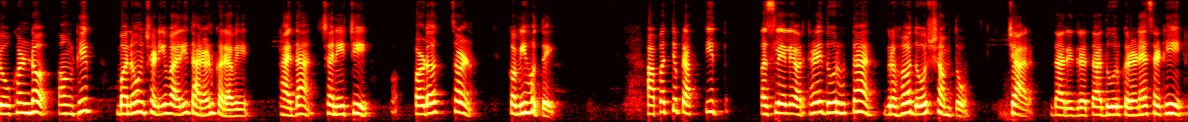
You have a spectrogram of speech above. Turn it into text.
लोखंड अंगठीत बनवून शनिवारी धारण करावे. फायदा शनीची अडचण कमी होते. आपत्यप्राप्तीत असलेले अडथळे दूर होतात ग्रह दोष शमतो. चार दारिद्र्यता दूर करण्यासाठी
